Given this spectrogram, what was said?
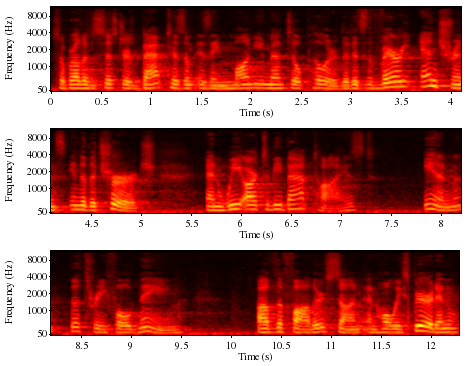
So, brothers and sisters, baptism is a monumental pillar that is the very entrance into the church, and we are to be baptized in the threefold name of the Father, Son, and Holy Spirit. And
